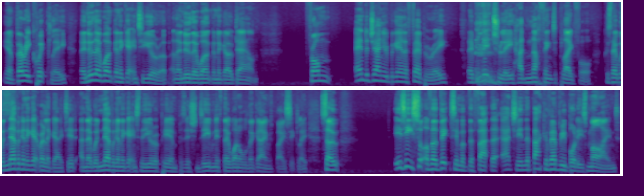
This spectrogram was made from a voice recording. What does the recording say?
you know very quickly they knew they weren't going to get into Europe and they knew they weren't going to go down. From end of January, beginning of February, They've literally had nothing to play for because they were never going to get relegated and they were never going to get into the European positions, even if they won all the games, basically. So, is he sort of a victim of the fact that actually, in the back of everybody's mind,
